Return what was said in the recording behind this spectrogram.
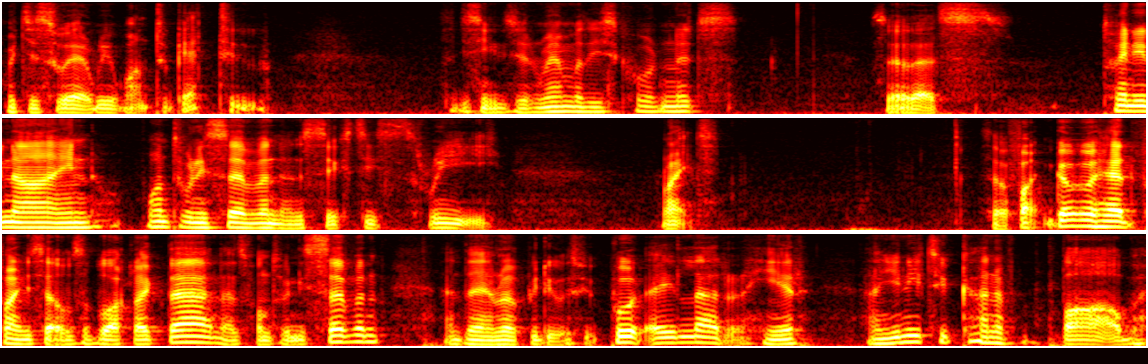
which is where we want to get to. So you just need to remember these coordinates? So that's 29, 127 and 63. Right. So go ahead, find yourselves a block like that, that's 127, and then what we do is we put a ladder here, and you need to kind of bob,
